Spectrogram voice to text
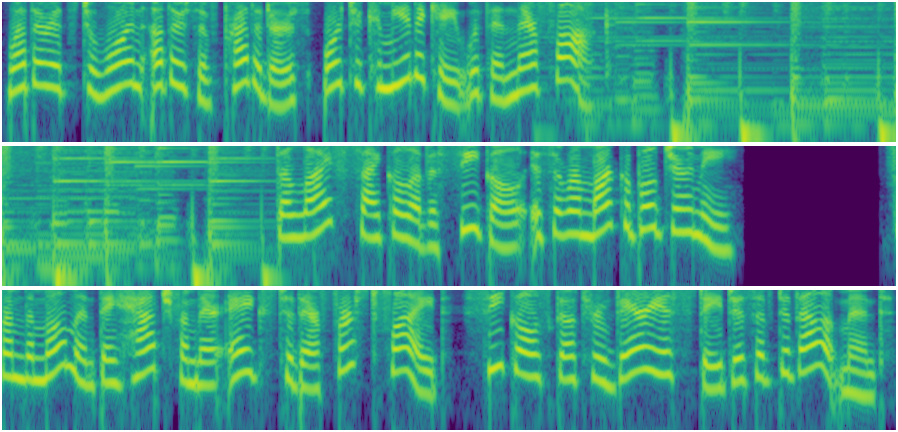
whether it's to warn others of predators or to communicate within their flock. The life cycle of a seagull is a remarkable journey. From the moment they hatch from their eggs to their first flight, seagulls go through various stages of development.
